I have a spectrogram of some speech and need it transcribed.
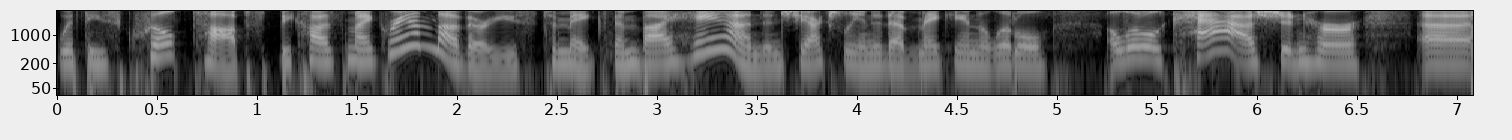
with these quilt tops because my grandmother used to make them by hand and she actually ended up making a little a little cash in her uh,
